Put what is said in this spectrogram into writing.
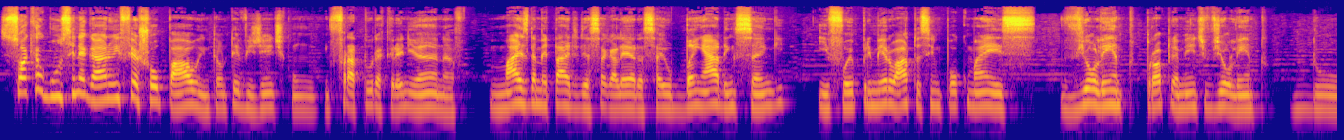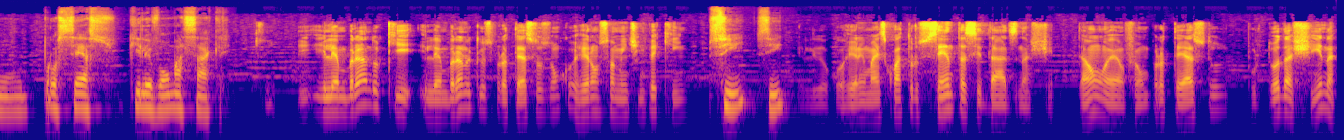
Só que alguns se negaram e fechou o pau, então teve gente com fratura craniana, mais da metade dessa galera saiu banhada em sangue e foi o primeiro ato assim um pouco mais violento, propriamente violento do processo que levou ao massacre. E, e lembrando que lembrando que os protestos não ocorreram somente em Pequim. Sim, sim. Eles ocorreram em mais 400 cidades na China. Então, é, foi um protesto por toda a China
